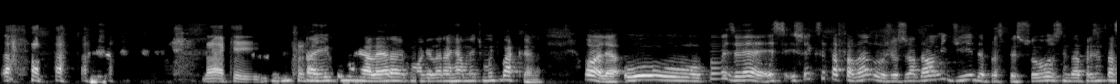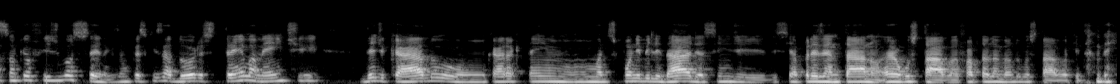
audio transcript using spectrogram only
Não, é que tá aí com uma galera, com uma galera realmente muito bacana. Olha, o pois é, isso aí que você está falando, Gilson, já dá uma medida para as pessoas assim, da apresentação que eu fiz de você, né? Um pesquisador extremamente dedicado, um cara que tem uma disponibilidade, assim, de, de se apresentar, no, é o Gustavo, a Fábio está lembrando do Gustavo aqui também.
